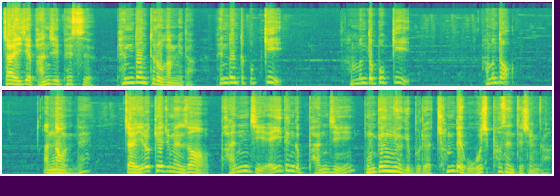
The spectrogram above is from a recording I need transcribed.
자 이제 반지 패스 펜던트로 갑니다. 펜던트 뽑기 한 번 더 뽑기 한 번 더 안 나오는데? 자 이렇게 해주면서 반지 A등급 반지 공격력이 무려 1150% 증가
